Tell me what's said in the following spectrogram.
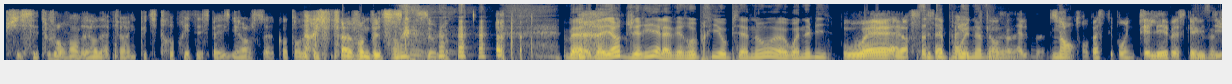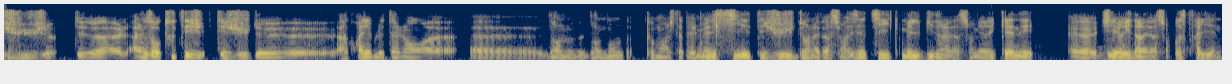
puis c'est toujours vendeur de faire une petite reprise des Spice Girls euh, quand on n'arrive pas à vendre de disques solo. Bah, D'ailleurs, Jerry, elle avait repris au piano euh, Wannabe. Ouais, alors ça, ça pour une dans un album. Si Non. je me trompe pas, c'était pour une télé parce qu'elle était juge de. Euh, alors, tout était juge de euh, incroyable talent dans le dans le monde. Comment elle s'appelle? Mel C était juge dans la version asiatique, Mel B dans la version américaine et Jerry dans la version australienne.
